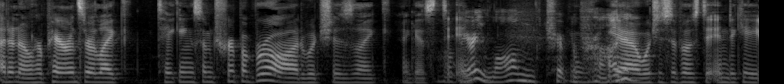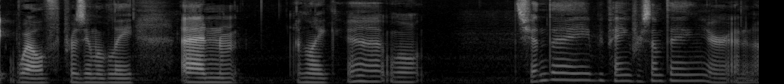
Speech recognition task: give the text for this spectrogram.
I don't know. Her parents are like taking some trip abroad, which is like I guess A very long trip abroad. yeah, which is supposed to indicate wealth, presumably. And I'm like, eh, well, shouldn't they be paying for something? Or I don't know.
